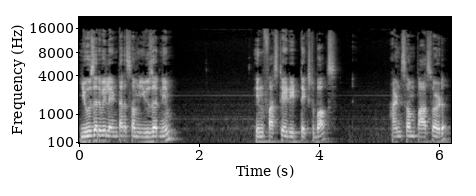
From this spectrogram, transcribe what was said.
user will enter some username in first edit text box and some password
